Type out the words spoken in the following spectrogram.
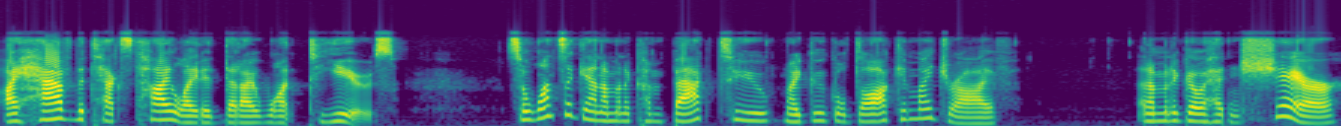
I have the text highlighted that I want to use. So once again, I'm going to come back to my Google Doc in my Drive, and I'm going to go ahead and share.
